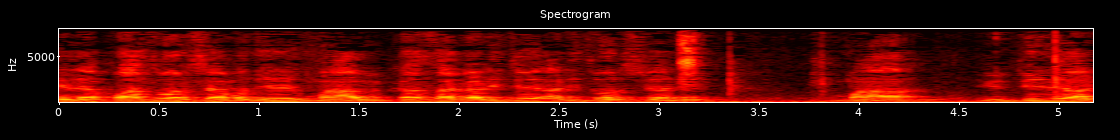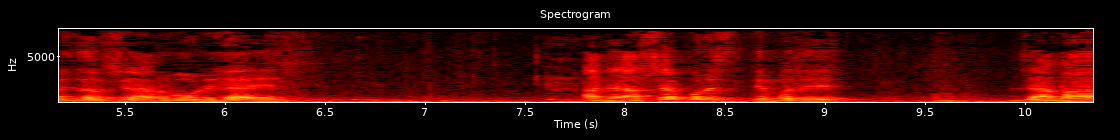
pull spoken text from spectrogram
गेल्या पाच वर्षामध्ये महाविकास आघाडीचे अडीच वर्ष आणि महायुतीचे अडीच वर्ष अनुभवलेले आहेत. आणि अशा परिस्थितीमध्ये ज्यांना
